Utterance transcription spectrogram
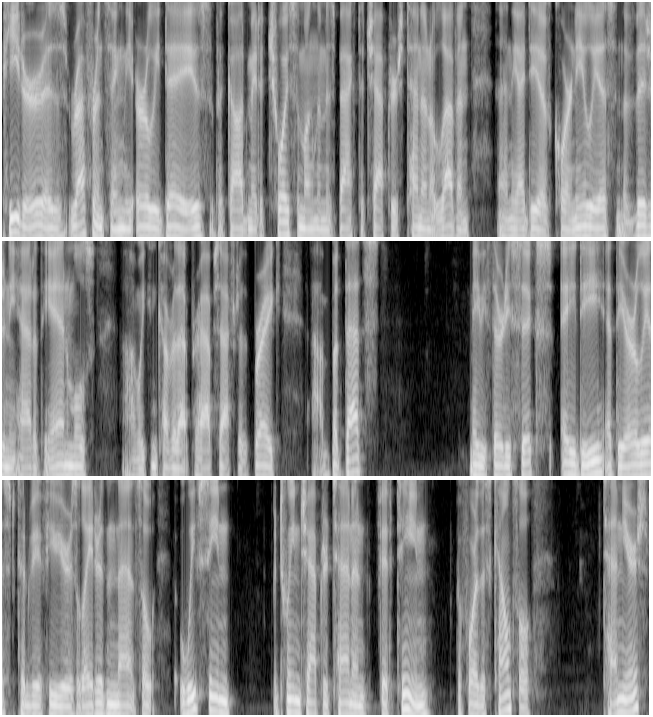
Peter is referencing the early days that God made a choice among them is back to chapters 10 and 11 and the idea of Cornelius and the vision he had of the animals. Uh, we can cover that perhaps after the break. Uh, but that's maybe 36 AD at the earliest, could be a few years later than that. So we've seen between chapter 10 and 15 before this council 10 years,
